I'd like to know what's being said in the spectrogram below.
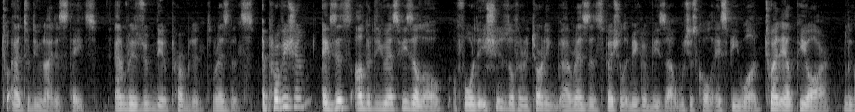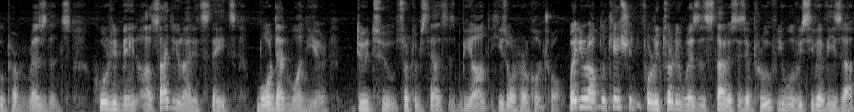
to enter the United States and resume their permanent residence. A provision exists under the U.S. visa law for the issuance of a returning uh, resident special immigrant visa, which is called SP1, to an LPR, legal permanent residents, who remain outside the United States more than one year due to circumstances beyond his or her control. When your application for returning resident status is approved, you will receive a visa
